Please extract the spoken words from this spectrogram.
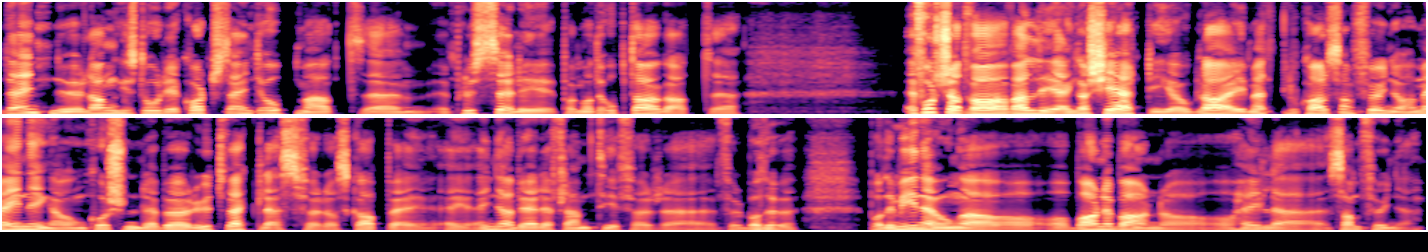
det endte nå, lang historie kort, så endte jeg opp med at eh, plutselig på en måte oppdaga at eh, jeg fortsatt var veldig engasjert i og glad i mitt lokalsamfunn og har meninger om hvordan det bør utvikles for å skape ei enda bedre fremtid for, for både, både, mine unger og, og barnebarn og, og hele samfunnet.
